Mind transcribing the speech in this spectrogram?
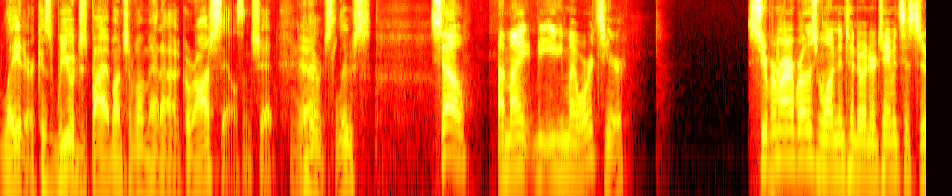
later because we would just buy a bunch of them at uh, garage sales and shit, and they were just loose. So I might be eating my words here. Super Mario Brothers 1 Nintendo Entertainment System,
